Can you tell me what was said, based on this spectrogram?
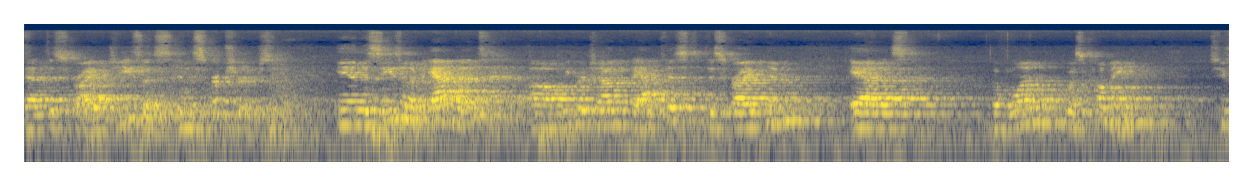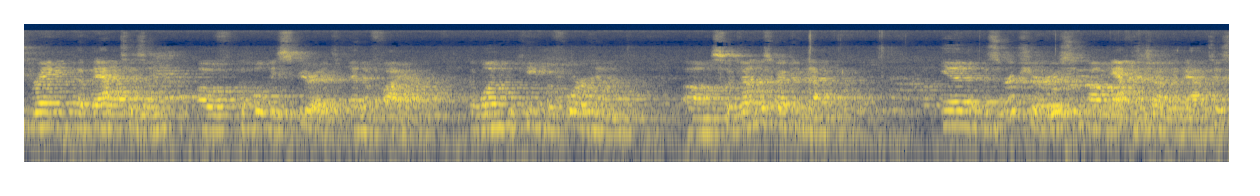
that describe Jesus in the scriptures. In the season of Advent, uh, we heard John the Baptist describe him as the one who was coming to bring the baptism of the Holy Spirit and of fire, the one who came before him. Um, so John described him that way. In the scriptures, um, after John the Baptist,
